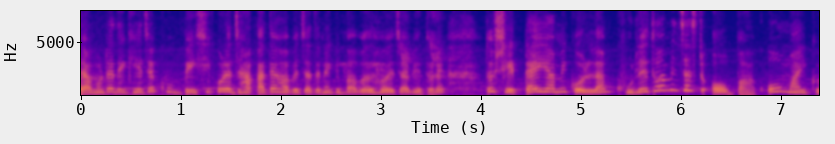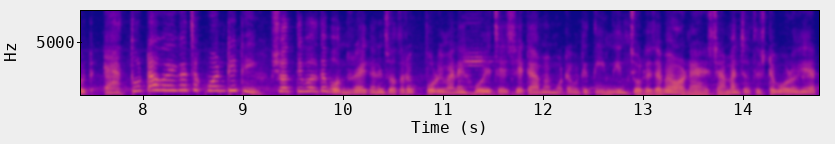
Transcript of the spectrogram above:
যেমনটা দেখিয়েছে খুব বেশি করে ঝাঁকাতে হবে যাতে নাকি বাবল হয়ে যায় ভেতরে। তো সেটাই আমি করলাম খুলে তো আমি জাস্ট অবাক ও মাই গড এতটা হয়ে গেছে কোয়ান্টিটি সত্যি বলতে বন্ধুরা এখানে যতটা পরিমাণে হয়েছে সেটা আমার মোটামুটি তিন দিন চলে যাবে অনায়াসে। আমার যথেষ্ট বড় হেয়ার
